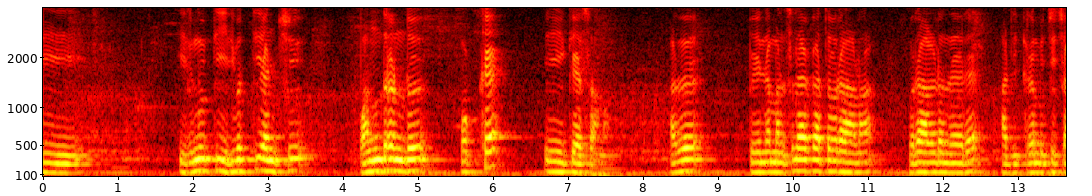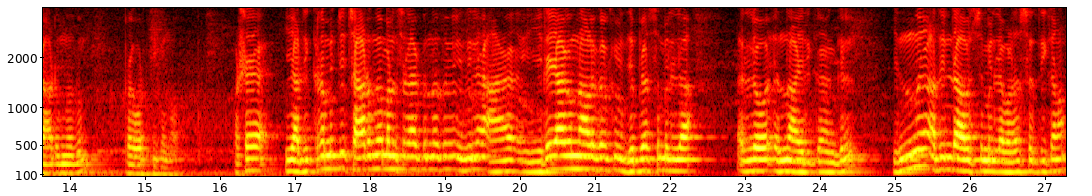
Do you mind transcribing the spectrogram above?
ഈ ഇരുന്നൂറ്റി ഇരുപത്തി അഞ്ച് പന്ത്രണ്ട് ഒക്കെ ഈ കേസാണ്. അത് പിന്നെ മനസ്സിലാക്കാത്തവരാണ് ഒരാളുടെ നേരെ അതിക്രമിച്ച് ചാടുന്നതും പ്രവർത്തിക്കുന്നതും. പക്ഷേ ഈ അതിക്രമിച്ച് ചാടുന്നത് മനസ്സിലാക്കുന്നത് ഇതിന് ഇരയാകുന്ന ആളുകൾക്ക് വിദ്യാഭ്യാസമില്ല അല്ലോ എന്നായിരിക്കുമെങ്കിൽ ഇന്ന് അതിന്റെ ആവശ്യമില്ല. വളരെ ശ്രദ്ധിക്കണം.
